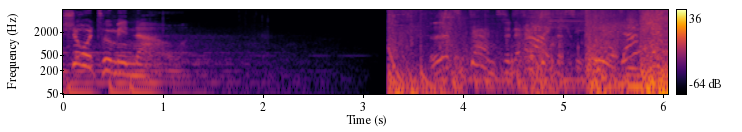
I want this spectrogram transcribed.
Show it to me now. Let's dance in ecstasy.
